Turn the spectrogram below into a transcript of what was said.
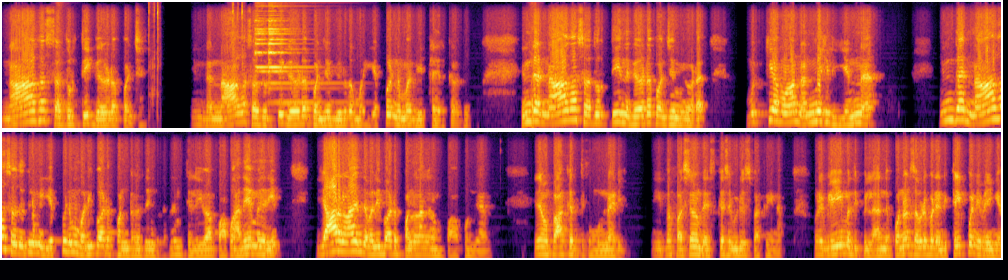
நாக சதுர்த்தி கருட பஞ்சம் இந்த நாக சதுர்த்தி கருட பஞ்சமி விரத முறை எப்படி நம்ம வீட்டில் இருக்கிறது? இந்த நாக சதுர்த்தி இந்த கருட பஞ்சமியோட முக்கியமான நன்மைகள் என்ன? இந்த நாக சதுர்த்தி நம்ம எப்படி நம்ம வழிபாடு பண்றதுங்கிறது நம்ம தெளிவா பார்ப்போம். அதே மாதிரி யாரெல்லாம் இந்த வழிபாடு பண்ணலாங்க நம்ம பார்ப்போங்க இதை நம்ம பார்க்கறதுக்கு முன்னாடி நீங்க இப்போ ஃபர்ஸ்ட் நம்ம டிஸ்கஷன் வீடியோஸ் பார்க்குறீங்கன்னா உங்களுடைய விலை மதிப்பு இல்லை அந்த பொண்ணான சபரி கிளிக் பண்ணி வைங்க.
